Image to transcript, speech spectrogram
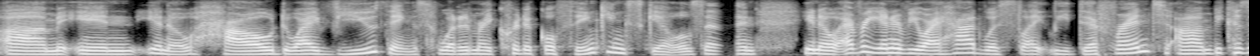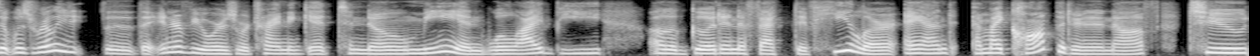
um, in you know how do i view things what are my critical thinking skills and, and you know every interview i had was slightly different um, because it was really the the interviewers were trying to get to know me and will i be a good and effective healer? And am I competent enough to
